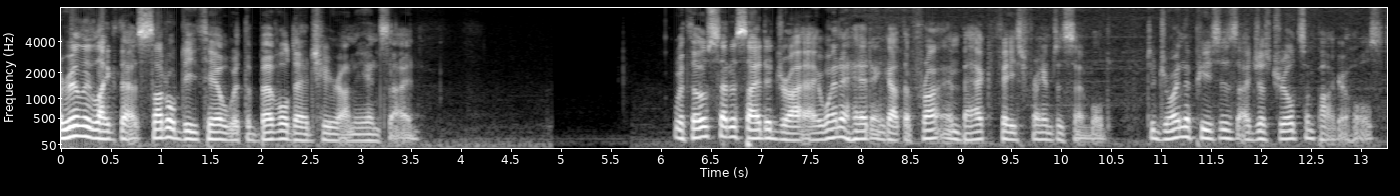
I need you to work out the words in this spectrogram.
I really like that subtle detail with the beveled edge here on the inside. With those set aside to dry, I went ahead and got the front and back face frames assembled. To join the pieces, I just drilled some pocket holes.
